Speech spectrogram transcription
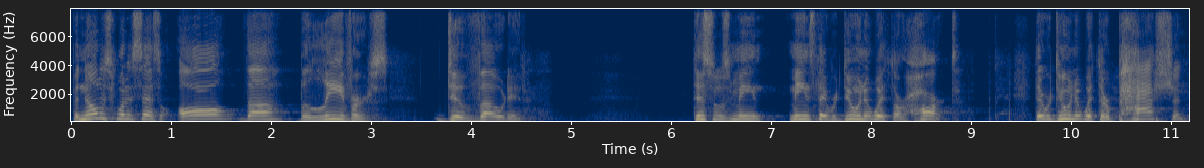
But notice what it says all the believers devoted. This was mean, means they were doing it with their heart, they were doing it with their passion.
